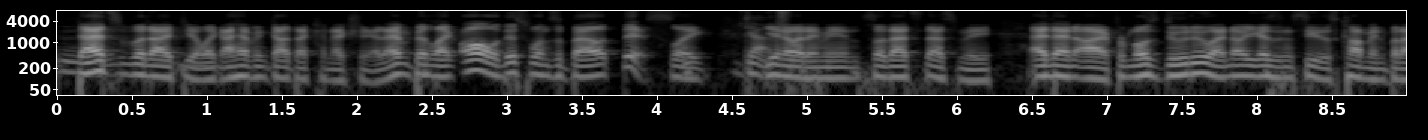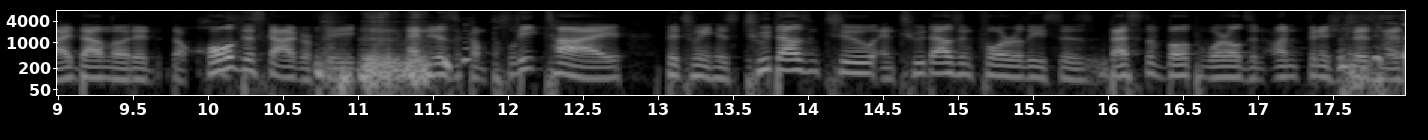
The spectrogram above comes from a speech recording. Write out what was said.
That's what I feel like. I haven't got that connection yet. I haven't been like, oh, this one's about this. Like, you know what I mean? So that's that's me. And then, all right, for most doo doo, I know you guys didn't see this coming, but I downloaded the whole discography, and it is a complete tie between his 2002 and 2004 releases, Best of Both Worlds and Unfinished Business,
